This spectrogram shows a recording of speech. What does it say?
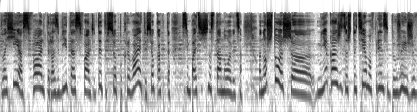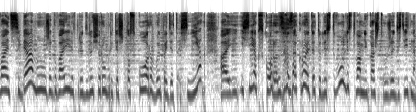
плохие асфальты, разбитый асфальт. Вот это все покрывает, и все как-то симпатично становится. Ну что ж, э, мне кажется, что тема, в принципе, уже изживает себя. Мы уже говорили в предыдущей рубрике, что скоро выпадет снег, а, и, снег скоро закроет эту листву. Листва, мне кажется, уже действительно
